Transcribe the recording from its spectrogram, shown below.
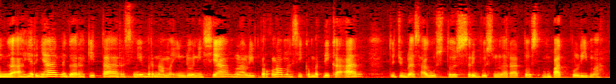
Hingga akhirnya negara kita resmi bernama Indonesia melalui proklamasi kemerdekaan 17 Agustus 1945.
